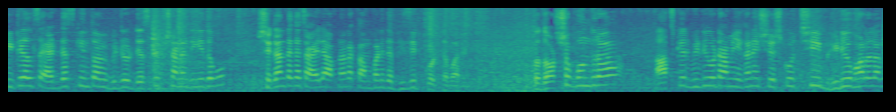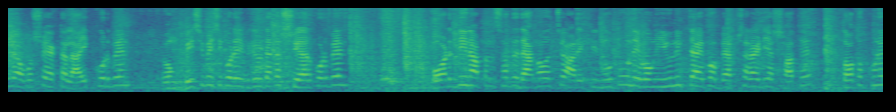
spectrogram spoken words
ডিটেলস অ্যাড্রেস কিন্তু আমি ভিডিও ডেসক্রিপশানে দিয়ে দেবো। সেখান থেকে চাইলে আপনারা কোম্পানিতে ভিজিট করতে পারেন। তো দর্শক বন্ধুরা আজকের ভিডিওটা আমি এখানেই শেষ করছি। ভিডিও ভালো লাগলে অবশ্যই একটা লাইক করবেন। এবং বেশি বেশি করে এই ভিডিওটাকে শেয়ার করবেন। পরের দিন আপনাদের সাথে দেখা হচ্ছে আর একটি নতুন এবং ইউনিক টাইপ অফ ব্যবসার আইডিয়ার সাথে। ততক্ষণে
